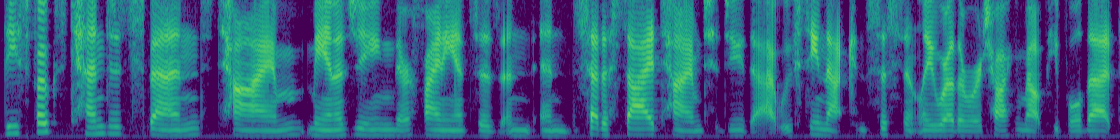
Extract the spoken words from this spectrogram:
these folks tend to spend time managing their finances and, and set aside time to do that. We've seen that consistently, whether we're talking about people that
